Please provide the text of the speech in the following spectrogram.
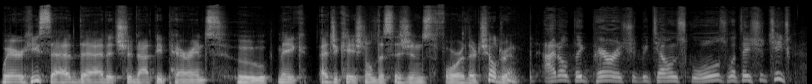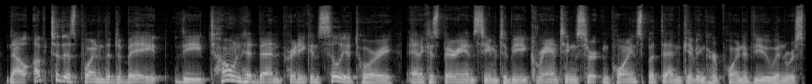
where he said that it should not be parents who make educational decisions for their children. I don't think parents should be telling schools what they should teach. Now, up to this point in the debate, the tone had been pretty conciliatory. Ana Kasparian seemed to be granting certain points, but then giving her point of view in response.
